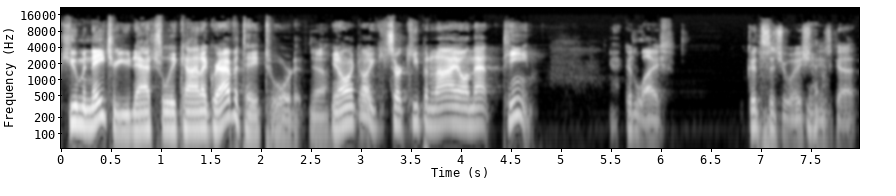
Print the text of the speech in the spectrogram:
human nature. You naturally kind of gravitate toward it. Yeah. you know, like oh, you start keeping an eye on that team. Good life, good situation he's got.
